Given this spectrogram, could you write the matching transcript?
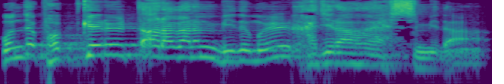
먼저 법계를 따라가는 믿음을 가지라 했습니다.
